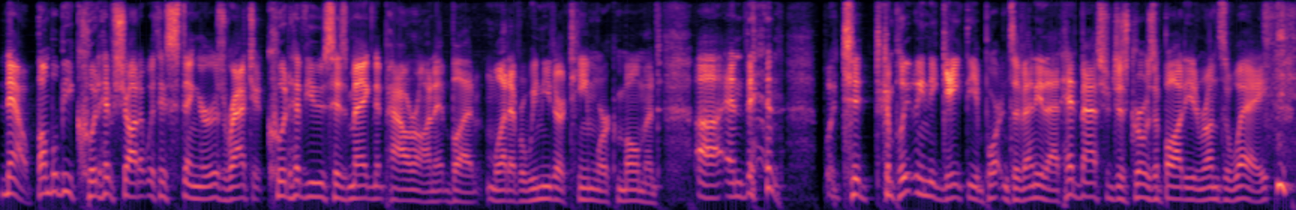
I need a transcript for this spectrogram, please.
Now, Bumblebee could have shot it with his stingers. Ratchet could have used his magnet power on it, but whatever. We need our teamwork moment. Uh, and then, to completely negate the importance of any of that, Headmaster just grows a body and runs away.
